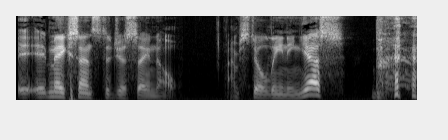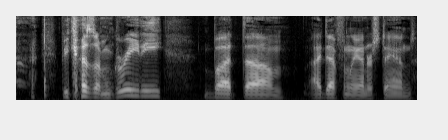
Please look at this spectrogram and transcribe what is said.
It, it, makes sense to just say no. I'm still leaning yes because I'm greedy, but um, I definitely understand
